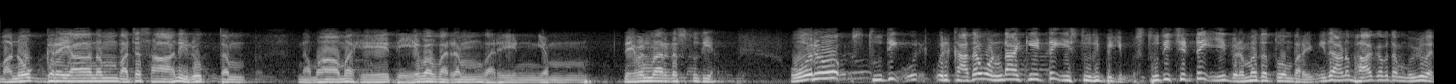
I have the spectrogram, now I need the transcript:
മനോഗ്രയാനം വചസാ നിരുക്തം നമാമഹേ ദേവവരം വരേണ്യം. ദേവന്മാരുടെ സ്തുതിയാണ് ഓരോ സ്തുതി ഒരു കഥ ഉണ്ടാക്കിയിട്ട് ഈ സ്തുതിപ്പിക്കും. സ്തുതിച്ചിട്ട് ഈ ബ്രഹ്മതത്വം പറയും. ഇതാണ് ഭാഗവതം മുഴുവൻ.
